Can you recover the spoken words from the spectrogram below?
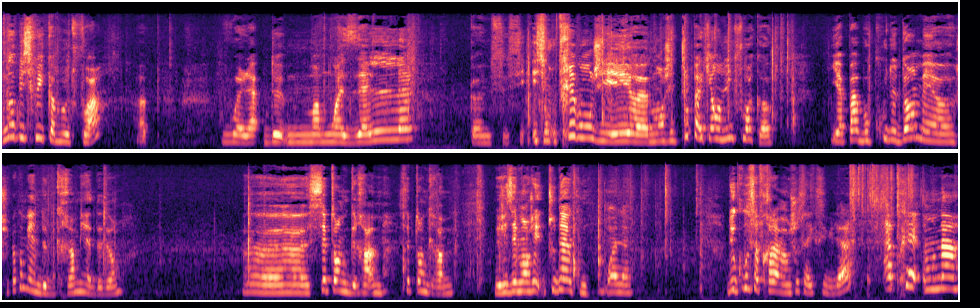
nos biscuits comme l'autre fois. Voilà, de mademoiselle. Comme ceci. Ils sont très bons, j'ai mangé tout le paquet en une fois quoi. Il n'y a pas beaucoup dedans mais je sais pas combien de grammes il y a dedans. 70 euh, grammes. 70 grammes. Mais je les ai mangés tout d'un coup. Voilà. Du coup, ça fera la même chose avec celui-là. Après, on a...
